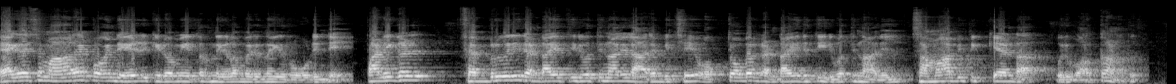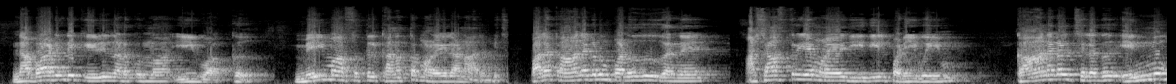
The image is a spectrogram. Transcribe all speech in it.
ഏകദേശം ആറ് പോയിന്റ് ഏഴ് കിലോമീറ്റർ നീളം വരുന്ന ഈ റോഡിന്റെ പണികൾ ഫെബ്രുവരി രണ്ടായിരത്തി ഇരുപത്തിനാലിൽ ആരംഭിച്ച് ഒക്ടോബർ രണ്ടായിരത്തി ഇരുപത്തിനാലിൽ സമാപിപ്പിക്കേണ്ട ഒരു വർക്കാണത്. നബാർഡിന്റെ കീഴിൽ നടക്കുന്ന ഈ വർക്ക് മെയ് മാസത്തിൽ കനത്ത മഴയിലാണ് ആരംഭിച്ചത്. പല കാനകളും പണിതത് തന്നെ അശാസ്ത്രീയമായ രീതിയിൽ പണിയുകയും കാനകൾ ചിലത് എങ്ങും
